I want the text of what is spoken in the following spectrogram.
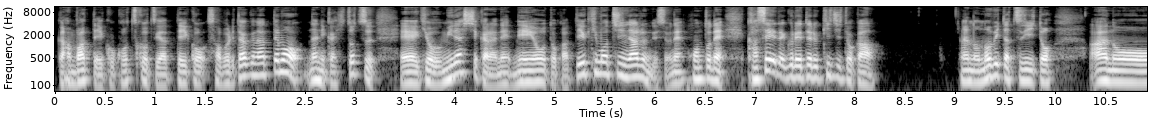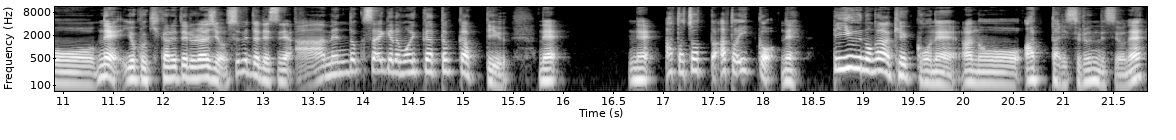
頑張っていこう、コツコツやっていこう、サボりたくなっても何か一つ、えー、今日生み出してからね、寝ようとかっていう気持ちになるんですよね。本当ね、稼いでくれてる記事とか、あの、伸びたツイート、あのー、ね、よく聞かれてるラジオ、すべてですね、あーめんどくさいけどもう一回やっとくかっていう、ね、ね、あとちょっと、あと一個、ね、っていうのが結構ね、あのー、あったりするんですよね。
